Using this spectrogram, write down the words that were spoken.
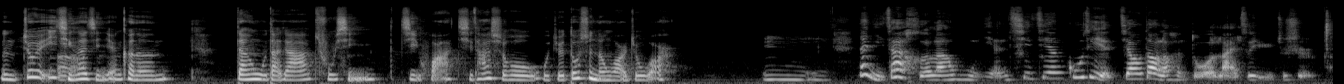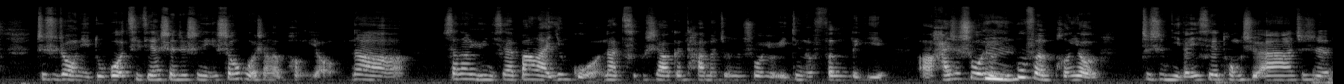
嗯，就是疫情那几年可能耽误大家出行计划，其他时候我觉得都是能玩就玩。嗯嗯，那你在荷兰五年期间，估计也交到了很多来自于就是就是这种你读博期间，甚至是你生活上的朋友。那相当于你现在搬来英国，那岂不是要跟他们就是说有一定的分离啊、还是说有一嗯部分朋友，就是你的一些同学啊，就是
